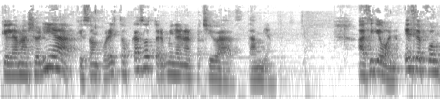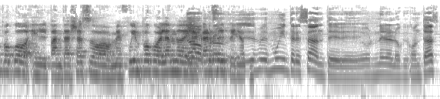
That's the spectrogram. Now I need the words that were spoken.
que la mayoría, que son por estos casos, terminan archivadas también. Así que bueno, ese fue un poco el pantallazo. Me fui un poco hablando de la cárcel, pero, Es, muy interesante, Ornella, lo que contás.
